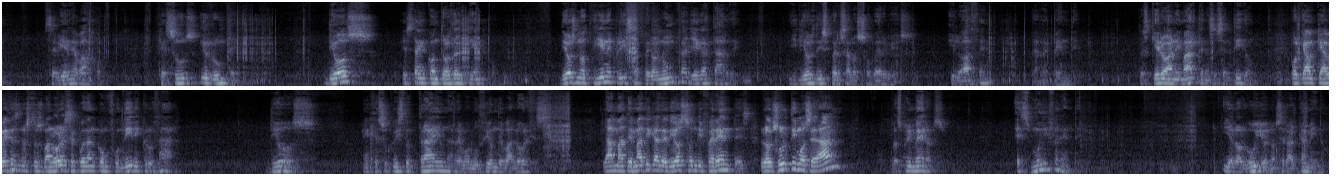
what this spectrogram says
se viene abajo. Jesús irrumpe. Dios está en control del tiempo. Dios no tiene prisa, pero nunca llega tarde. Y Dios dispersa a los soberbios y lo hace de repente. Entonces quiero animarte en ese sentido, porque aunque a veces nuestros valores se puedan confundir y cruzar, Dios en Jesucristo trae una revolución de valores. Las matemáticas de Dios son diferentes. Los últimos serán los primeros. Es muy diferente. Y el orgullo no será el camino,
